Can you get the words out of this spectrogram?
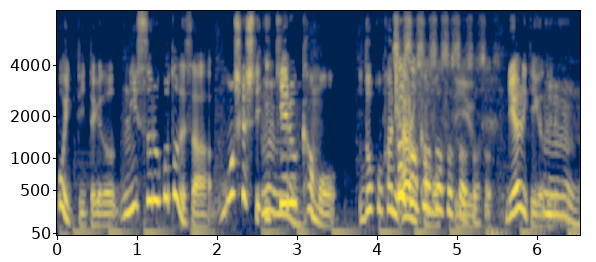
ぽいって言ったけど、にすることでさもしかして行けるかも、どこかにあるかもってそうそうそうそういそううそう。リアリティがう出るよね。ん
